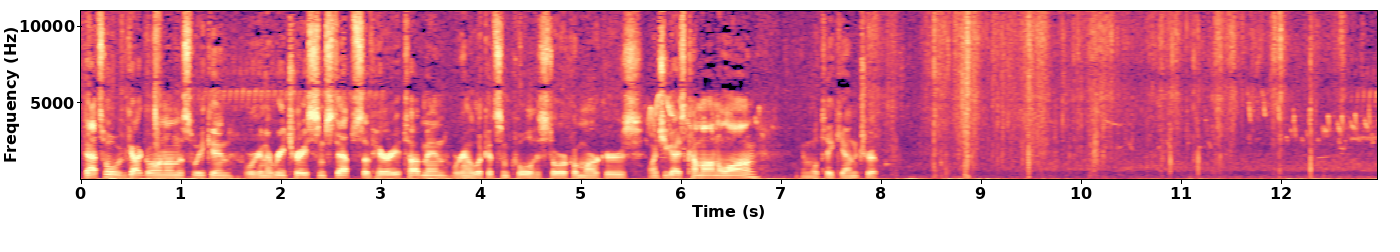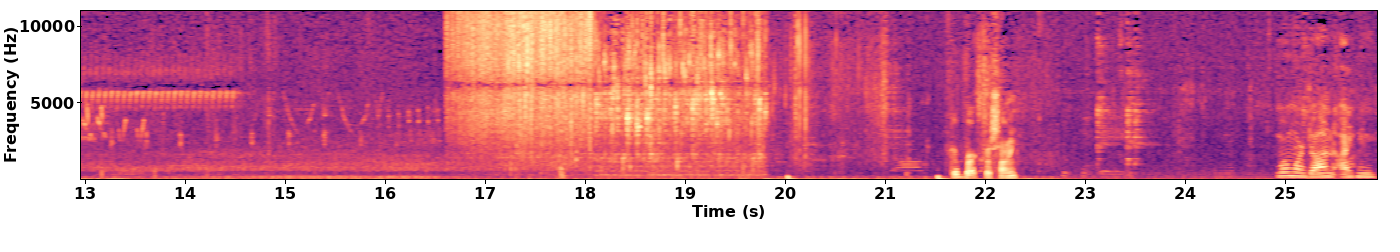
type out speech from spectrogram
That's what we've got going on this weekend. We're going to retrace some steps of Harriet Tubman. We're going to look at some cool historical markers. Why don't you guys come on along and we'll take you on a trip. Good breakfast, honey we're done, I can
